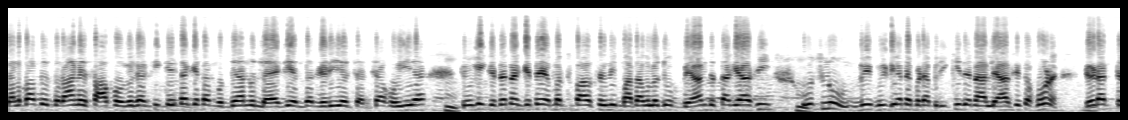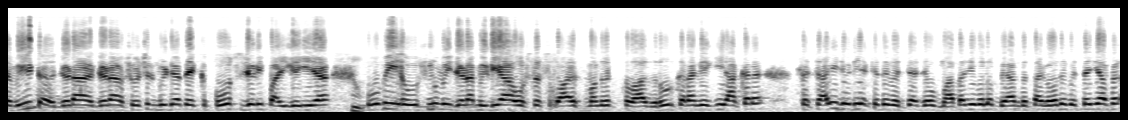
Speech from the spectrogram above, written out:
ਗੱਲਬਾਤ ਦੇ ਦੌਰਾਨ ਇਹ ਸਾਫ਼ ਹੋਵੇਗਾ ਕਿ ਕਿਹਦਾ ਕਿਹਦਾ ਮੁੱਦਿਆਂ ਨੂੰ ਲੈ ਕੇ ਅੰਦਰ ਜਿਹੜੀ ਇਹ ਚਰਚਾ ਹੋਈ ਹੈ। ਕਿਉਂਕਿ ਕਿਤੇ ਨਾ ਕਿਤੇ ਅਮਰਪਾਲ ਸਿੰਘ ਦੀ ਮਾਤਾ ਵੱਲੋਂ ਜੋ ਬਿਆਨ ਦਿੱਤਾ ਗਿਆ ਸੀ ਉਸ ਨੂੰ ਵੀ ਮੀਡੀਆ ਨੇ ਬੜਾ ਬਰੀਕੀ ਦੇ ਨਾਲ ਲਿਆ ਸੀ। ਤਾਂ ਹੁਣ ਜਿਹੜਾ ਟਵੀਟ ਜਿਹੜਾ ਜਿਹੜਾ ਸੋਸ਼ਲ ਮੀਡੀਆ ਤੇ ਇੱਕ ਪੋਸਟ ਜਿਹੜੀ ਪਾਈ ਗਈ ਹੈ ਉਹ ਵੀ ਉਸ ਨੂੰ ਵੀ ਜਿਹੜਾ ਮੀਡੀਆ ਉਸ ਦੇ ਸਵਾਲ ਸੰਬੰਧ ਵਿੱਚ ਸਵਾਲ ਜ਼ਰੂਰ ਕਰਾਂਗੇ ਕਿ ਆਖਰ ਸੱਚਾਈ ਜਿਹੜੀ ਹੈ ਕਿਹਦੇ ਵਿੱਚ ਹੈ ਜੋ ਮਾਤਾ ਜੀ ਵੱਲੋਂ ਬਿਆਨ ਦਿੱਤਾ ਗਿਆ ਉਹਦੇ ਵਿੱਚ ਹੈ ਜਾਂ ਫਿਰ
